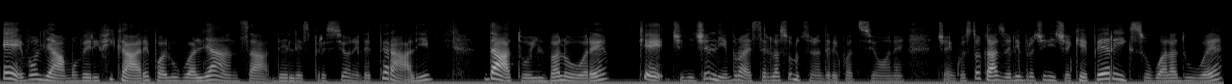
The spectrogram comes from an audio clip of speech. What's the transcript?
e vogliamo verificare poi l'uguaglianza delle espressioni letterali dato il valore che ci dice il libro essere la soluzione dell'equazione. Cioè in questo caso il libro ci dice che per x uguale a 2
